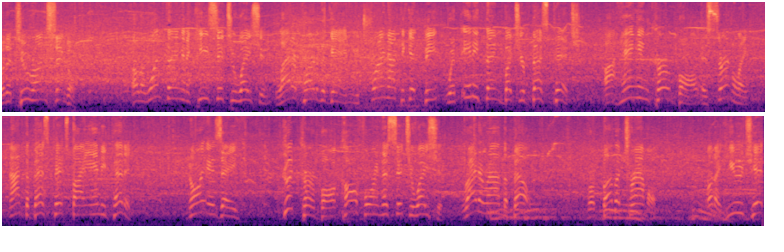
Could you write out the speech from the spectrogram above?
with a two-run single. Well, the one thing in a key situation, latter part of the game, you try not to get beat with anything but your best pitch. A hanging curveball is certainly not the best pitch by Andy Pettitte, nor is a good curveball called for in this situation. Right around the belt for Bubba Trammell. What a huge hit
